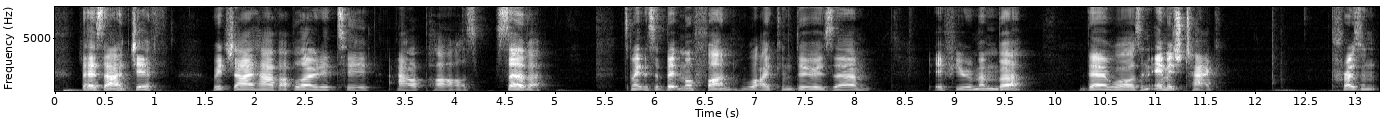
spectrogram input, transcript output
There's our GIF which I have uploaded to our parse server. To make this a bit more fun, what I can do is, um, if you remember, there was an image tag present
